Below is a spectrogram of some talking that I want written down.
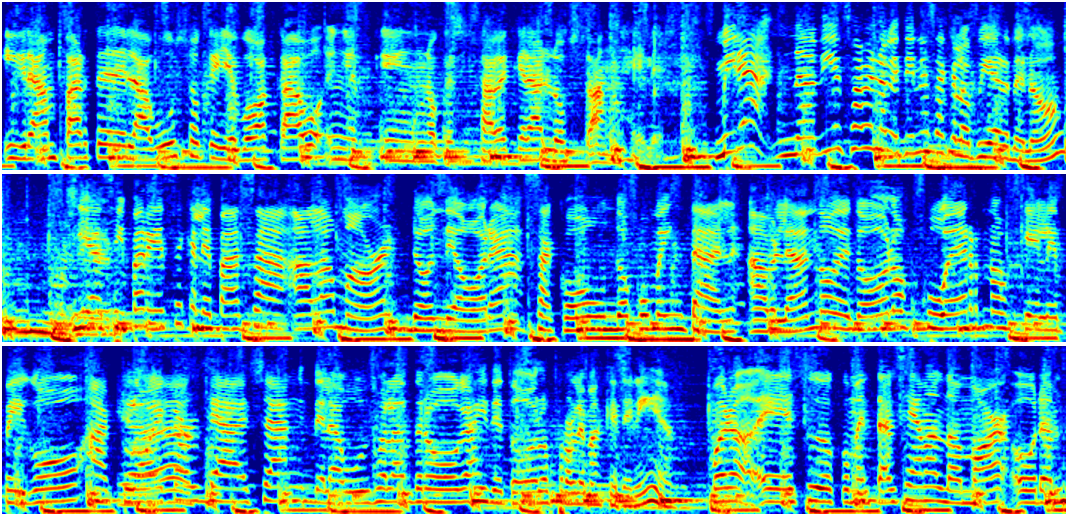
y gran parte del abuso que llevó a cabo en, en lo que se sabe que era Los Ángeles. Mira, nadie sabe lo que tiene hasta que lo pierde, ¿no? Y así parece que le pasa a Lamar, donde ahora sacó un documental hablando de todos los cuernos que le pegó a Khloe. Kardashian, del abuso a las drogas y de todos los problemas que tenía. Bueno, eh, su documental se llama Lamar Odom,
